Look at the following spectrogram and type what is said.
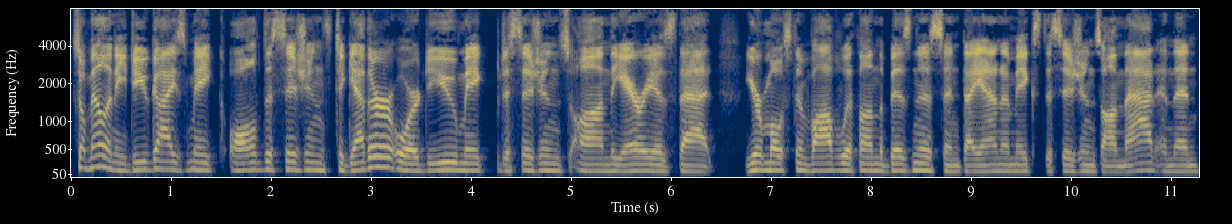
So, Melanie, do you guys make all decisions together or do you make decisions on the areas that you're most involved with on the business and Diana makes decisions on that? And then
